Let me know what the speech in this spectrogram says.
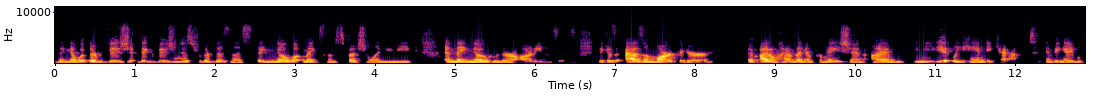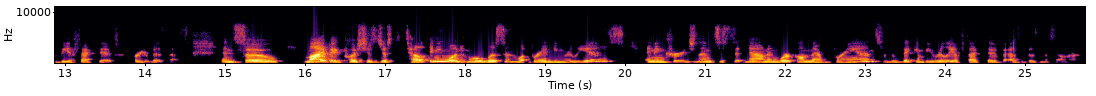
They know what their vision big vision is for their business. They know what makes them special and unique and they know who their audience is. Because as a marketer if I don't have that information, I'm immediately handicapped in being able to be effective for your business. And so my big push is just to tell anyone who will listen what branding really is and encourage them to sit down and work on their brand so that they can be really effective as a business owner.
